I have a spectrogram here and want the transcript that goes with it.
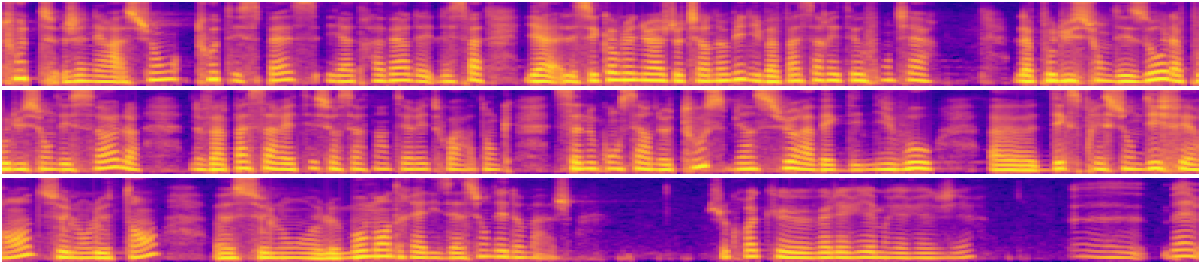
toute génération, toute espèce, et à travers l'espace. C'est comme le nuage de Tchernobyl, il ne va pas s'arrêter aux frontières la pollution des eaux, la pollution des sols ne va pas s'arrêter sur certains territoires. Donc ça nous concerne tous, bien sûr, avec des niveaux euh, d'expression différentes selon le temps, euh, selon le moment de réalisation des dommages. Je crois que Valérie aimerait réagir. Euh, ben,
